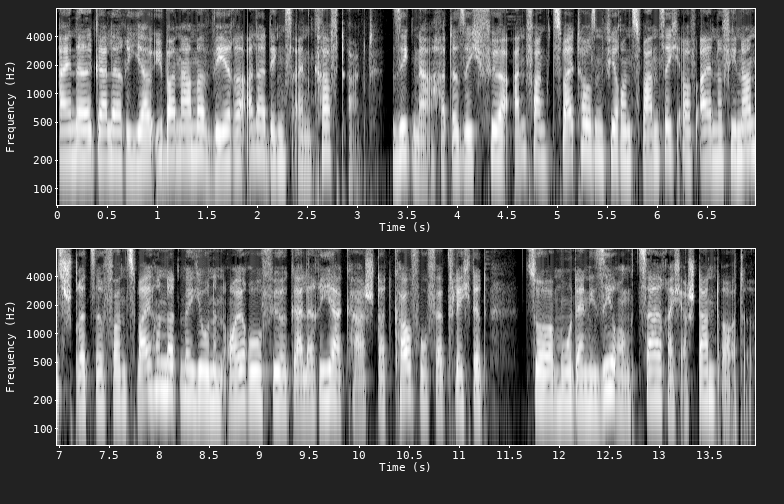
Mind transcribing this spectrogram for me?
Eine Galeria-Übernahme wäre allerdings ein Kraftakt. Signa hatte sich für Anfang 2024 auf eine Finanzspritze von 200 Millionen Euro für Galeria Karstadt Kaufhof verpflichtet, zur Modernisierung zahlreicher Standorte.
